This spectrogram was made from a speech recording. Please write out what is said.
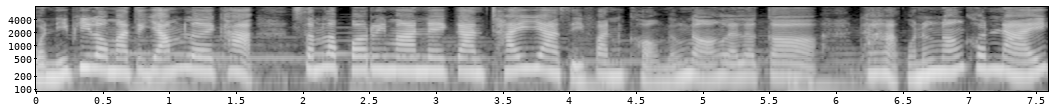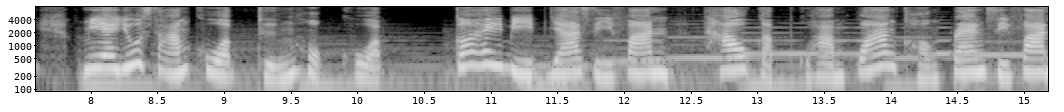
วันนี้พี่เรามาจะย้ำเลยค่ะสำหรับปริมาณในการใช้ยาสีฟันของน้องๆแล้วแล้วก็ ถ้าหากว่าน้องๆคนไหน มีอายุ 3 ขวบถึง 6 ขวบ ก็ให้บีบยาสีฟัน เท่ากับความกว้างของแปรงสีฟัน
